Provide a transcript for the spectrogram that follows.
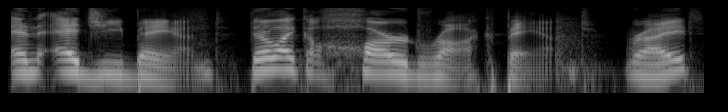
an edgy band. They're like a hard rock band, right?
